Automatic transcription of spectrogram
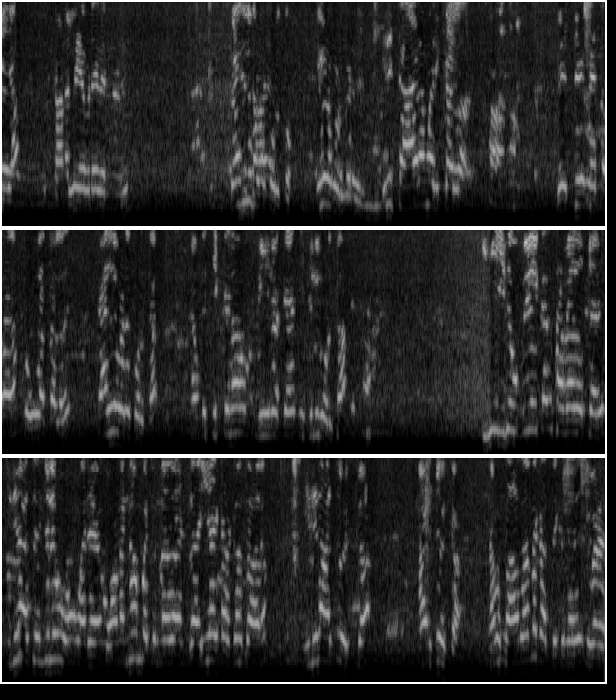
ചെയ്യാം. കടൽ എവിടെ വരുന്നത്? ഇവിടെ കൊടുക്കും. ഇവിടെ കൊടുക്കരുത്. ഇത് ചാരം മരിക്കാനുള്ളതാണ് വേസ്റ്റ് വരുന്നതാണ് ഒഴിവാക്കാനുള്ളത്. കല്ല് ഇവിടെ കൊടുക്കാം. നമുക്ക് ചിക്കനോ മീനൊക്കെ ഇതിന് കൊടുക്കാം. ഇനി ഇത് ഉപയോഗിക്കുന്ന സമയം വെച്ചാൽ ഇതിനകത്ത് എന്തെങ്കിലും മറ്റേ ഉണങ്ങാൻ പറ്റുന്നത് ഡ്രൈ ആയി കിടക്കുന്ന സാധനം ഇതിനകത്ത് വെക്കുക. അടുത്ത് വെക്കുക. നമ്മൾ സാധാരണ കത്തിക്കുന്നത് ഇവിടെ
